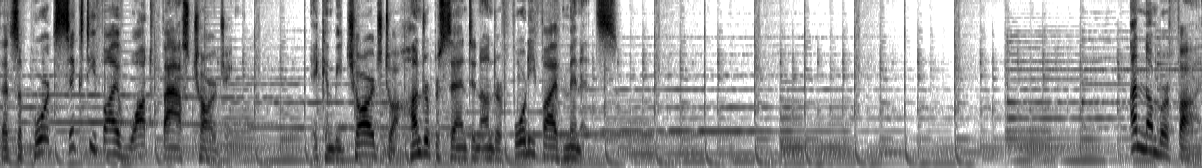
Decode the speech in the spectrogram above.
that supports 65 watt fast charging. It can be charged to 100% in under 45 minutes And number 5.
